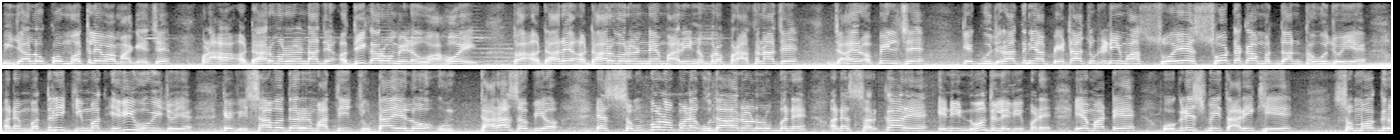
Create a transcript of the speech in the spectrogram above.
બીજા લોકો મત લેવા માગે છે. પણ આ અઢાર વરણના જે અધિકારો મેળવવા હોય, તો આ અઢારે અઢાર વરણને મારી નમ્ર પ્રાર્થના છે, જાહેર અપીલ છે કે ગુજરાતની આ પેટા ચૂંટણીમાં સોએ સો ટકા મતદાન થવું જોઈએ અને મતની કિંમત એવી હોવી જોઈએ કે વિસાવદરમાંથી ચૂંટાયેલો ધારાસભ્ય એ સંપૂર્ણપણે ઉદાહરણરૂપ બને અને સરકારે એની નોંધ લેવી પડે. એ માટે ઓગણીસમી તારીખે સમગ્ર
